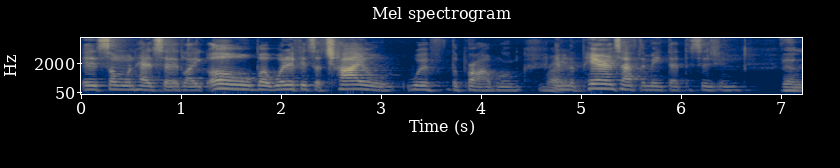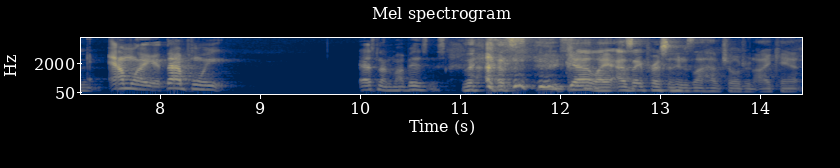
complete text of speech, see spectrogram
Is someone had said like, "Oh, but what if it's a child with the problem Right. and the parents have to make that decision?" Then And I'm like, at that point, that's none of my business. yeah, like as a person who does not have children, I can't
